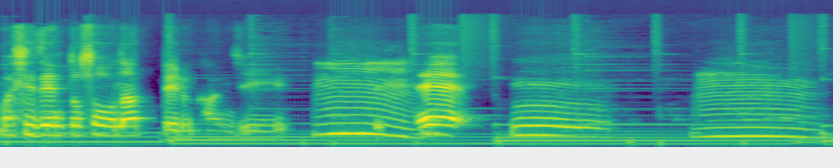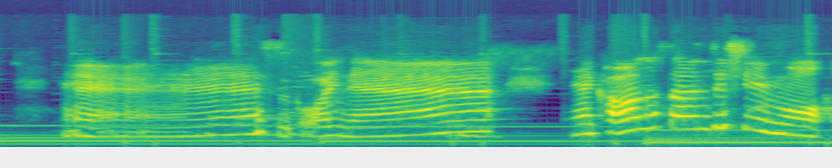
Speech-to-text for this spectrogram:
まあ、自然とそうなってる感じ。ですね。うん、うん。へえすごいね。ね、川野さん自身も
